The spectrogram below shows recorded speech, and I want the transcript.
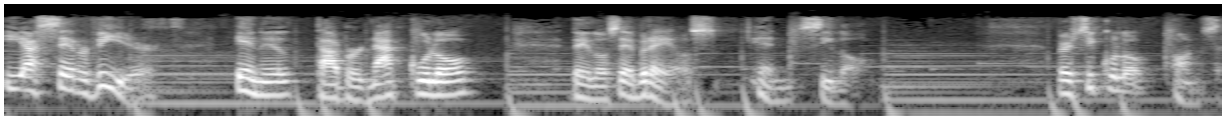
y a servir en el tabernáculo de los hebreos en Silo. Versículo 11.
